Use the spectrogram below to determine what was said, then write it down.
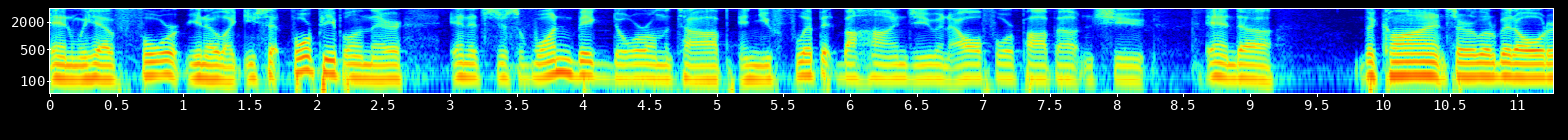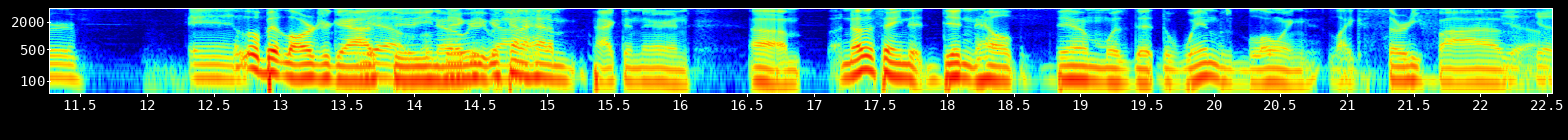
and we have four. You know, like you set four people in there, and it's just one big door on the top, and you flip it behind you, and all four pop out and shoot. And uh, the clients are a little bit older, and a little bit larger guys Yeah, too. You know, bigger we, we kind of had them packed in there. And um, another thing that didn't help them was that the wind was blowing like 35 Yeah.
